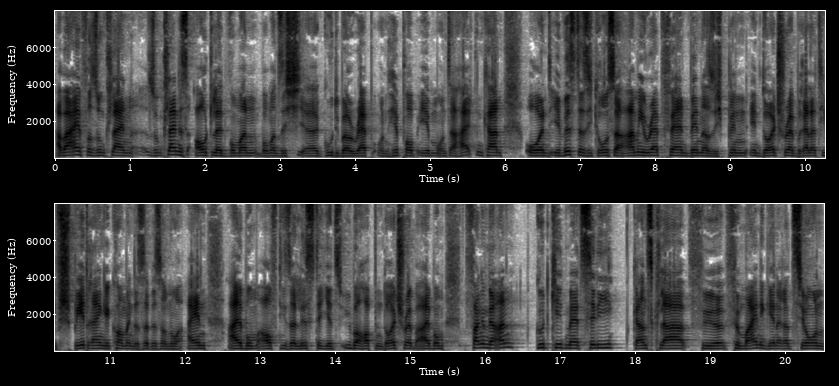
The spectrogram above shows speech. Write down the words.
aber einfach so ein, klein, so ein kleines Outlet, wo man, wo man sich äh, gut über Rap und Hip-Hop eben unterhalten kann. Und ihr wisst, dass ich großer Army-Rap-Fan bin. Also ich bin in Deutsch-Rap relativ spät reingekommen, deshalb ist auch nur ein Album auf dieser Liste jetzt überhaupt ein Deutsch-Rap-Album. Fangen wir an Good Kid, Mad City, ganz klar für, für meine Generation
